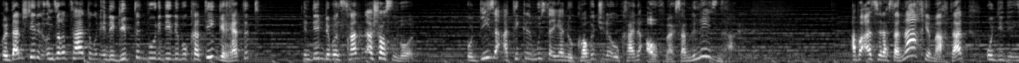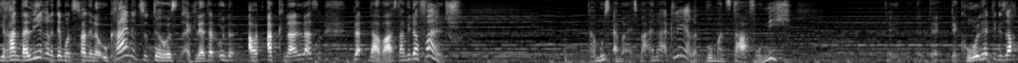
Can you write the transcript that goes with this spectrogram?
Und dann steht in unserer Zeitung, in Ägypten wurde die Demokratie gerettet, indem Demonstranten erschossen wurden. Und dieser Artikel muss der Janukowitsch in der Ukraine aufmerksam gelesen haben. Aber als er das danach gemacht hat und die, die randalierenden Demonstranten in der Ukraine zu Terroristen erklärt hat und abknallen lassen, da, da war es dann wieder falsch. Da muss einmal erstmal einer erklären, wo man es darf, wo nicht. Der, der, der, Kohl hätte gesagt,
